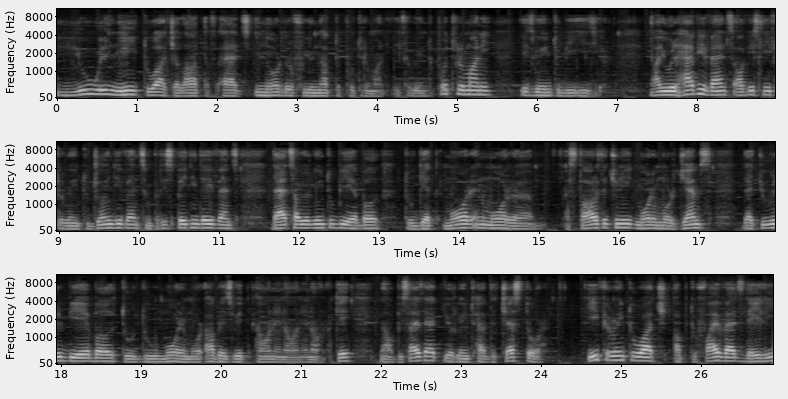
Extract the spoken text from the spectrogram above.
you will need to watch a lot of ads in order for you not to put your money. If you're going to put your money it's going to be easier. Now you will have events obviously if you're going to join the events and participate in the events that's how you're going to be able to get more and more uh, stars that you need more and more gems that you will be able to do more and more upgrades with on and on and on okay? Now besides that you're going to have the chest store if you're going to watch up to 5 ads daily,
